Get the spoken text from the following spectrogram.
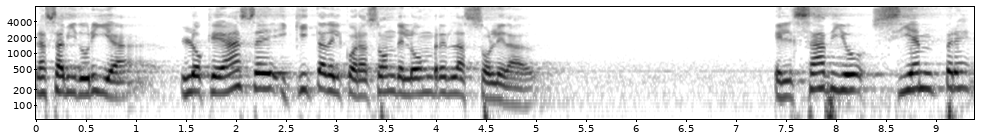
La sabiduría lo que hace y quita del corazón del hombre es la soledad. El sabio siempre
